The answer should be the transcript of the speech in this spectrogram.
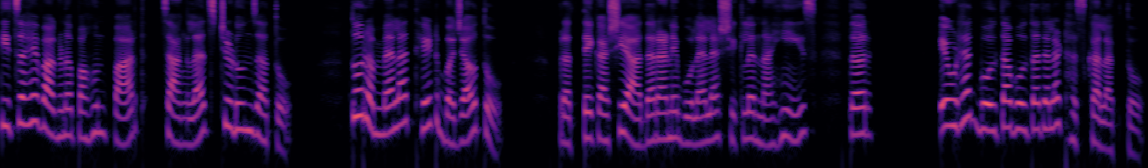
तिचं हे वागणं पाहून पार्थ चांगलाच चिडून जातो. तो रम्याला थेट बजावतो. प्रत्येकाशी आदराने बोलायला शिकलं नाहीस तर एवढ्यात बोलता बोलता त्याला ठसका लागतो.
